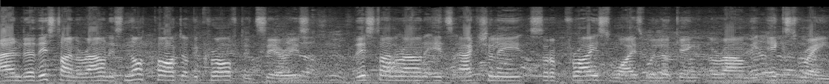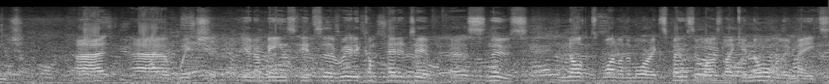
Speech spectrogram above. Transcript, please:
And uh, this time around, it's not part of the crafted series. This time around, it's actually sort of price-wise, we're looking around the X range. Uh, uh, which you know means it's a really competitive uh, snus, not one of the more expensive ones like he normally makes.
